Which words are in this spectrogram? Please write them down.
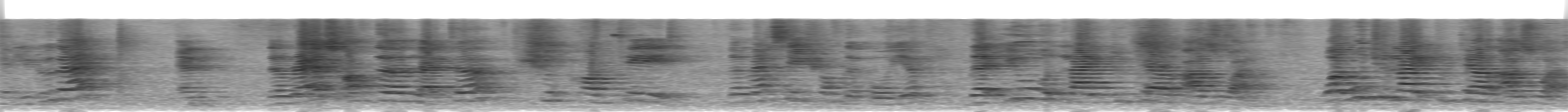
Can you do that? And the rest of the letter should contain the message of the poem that you would like to tell Azwan. What would you like to tell Azwan?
